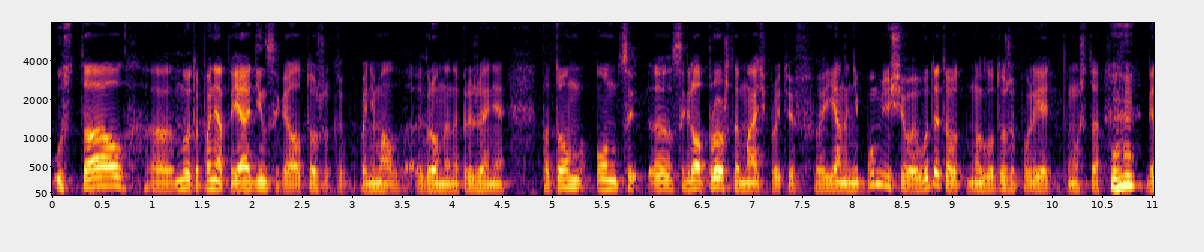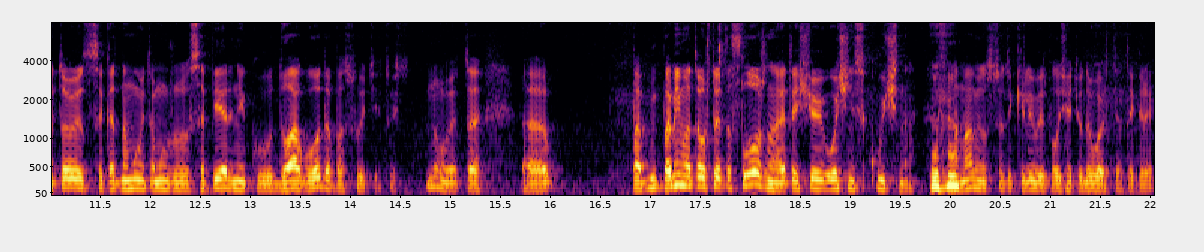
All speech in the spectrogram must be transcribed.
устал, э, ну это понятно, я один сыграл тоже, как бы понимал огромное напряжение. Потом он э, сыграл прошлый матч против Яна Непомнящего, и вот это вот могло тоже повлиять, потому что угу. готовиться к одному и тому же сопернику два года, по сути, то есть, ну это помимо того, что это сложно, это еще и очень скучно. Угу. А Магнус все-таки любит получать удовольствие от игры.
